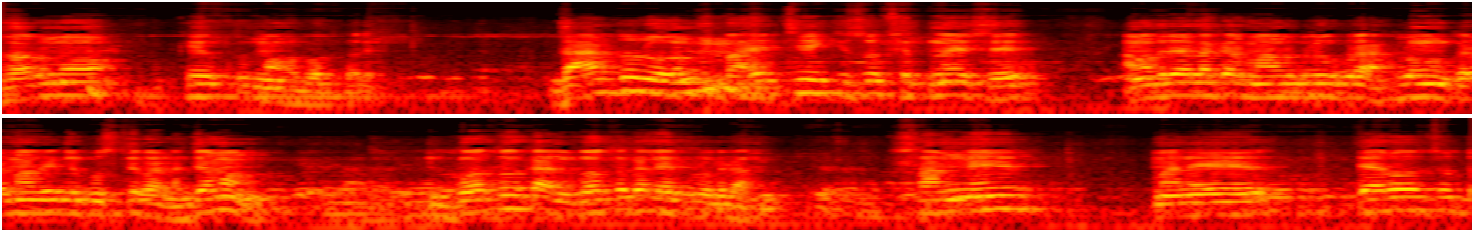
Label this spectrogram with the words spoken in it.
ধর্মকে খুব মহব্বত করে। যার দরুন বাহির থেকে কিছু ফেতনা এসে আমাদের এলাকার মানুষগুলোর উপরে আক্রমণ করে, মানুষ এগুলো বুঝতে পারে না। যেমন, গতকাল গতকাল এক প্রোগ্রাম। সামনের মানে তেরো, চোদ্দ,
